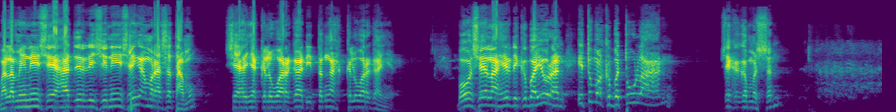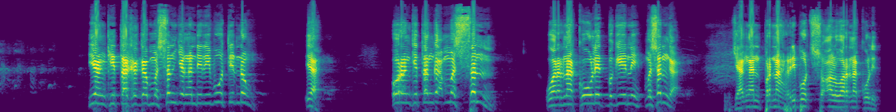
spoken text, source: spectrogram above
Malam ini saya hadir di sini, saya nggak merasa tamu. Saya hanya keluarga di tengah keluarganya. Bahwa saya lahir di kebayuran, itu mah kebetulan. Saya kagak mesen. Yang kita kagak mesen jangan diributin dong. Ya, Orang kita nggak mesen. Warna kulit begini, mesen nggak? Jangan pernah ribut soal warna kulit.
